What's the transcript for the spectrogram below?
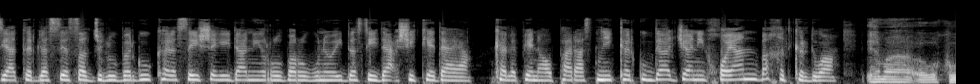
زیاتر لە سێ سەد جلوبەرگ و کەرەسەی شەهیدانی ڕووبەڕووبوونەوەی دەستی داعشی تێدایە کە لە پێناو پاراستنی کەرکوکدا گیانی خۆیان بەخت کردووە. ئێمە وەکو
